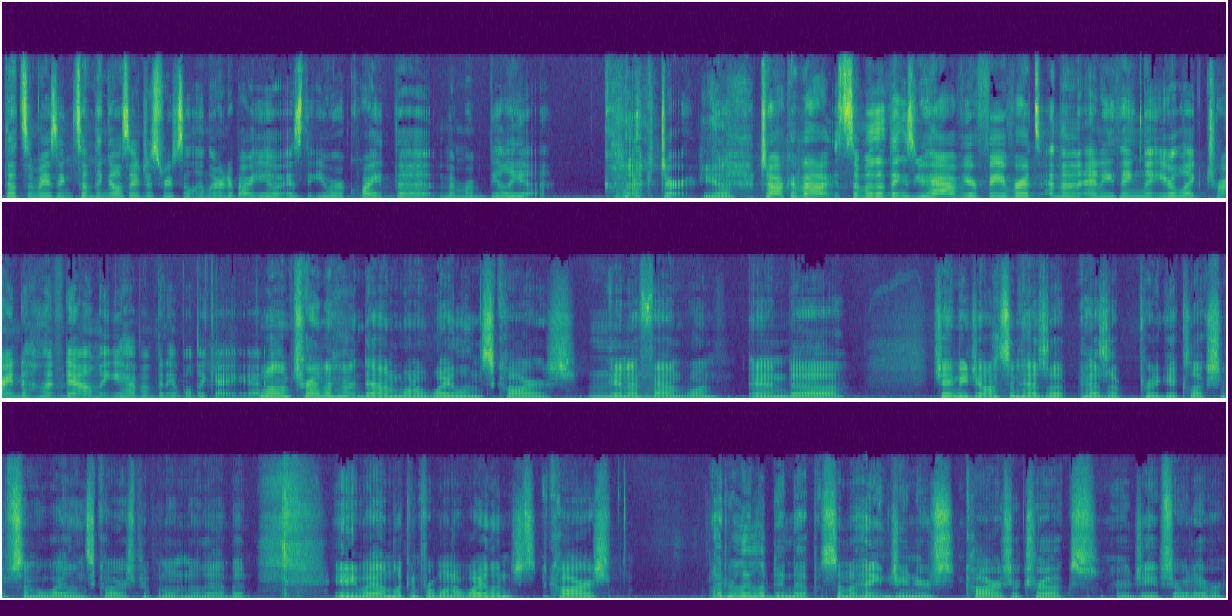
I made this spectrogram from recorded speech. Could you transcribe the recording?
That's amazing. Something else I just recently learned about you is that you are quite the memorabilia collector. Yeah. Talk about some of the things you have, your favorites, and then anything that you're like trying to hunt down that you haven't been able to get yet. Well, I'm trying to hunt down one of Waylon's cars, and Mm. I found one. And uh, Jamey Johnson has a has a pretty good collection of some of Waylon's cars. People don't know that, but anyway, I'm looking for one of Waylon's cars. I'd really love to end up with some of Hank Jr.'s cars or trucks or Jeeps or whatever.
